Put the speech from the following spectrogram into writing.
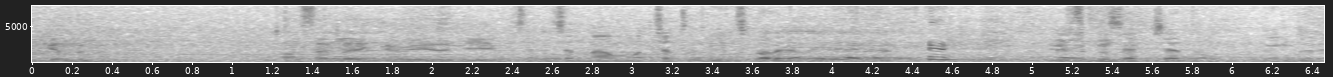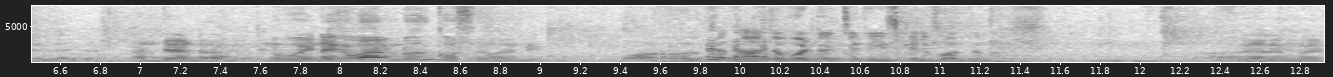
ఇంకెందుకు? అవసరం లేదు ఇంకా వేరే. చిన్న చిన్న ముచ్చట్లు తీర్చుకోవాలి కదా వెళ్ళాక సెట్ చేద్దాం. బెంగళూరు వెళ్ళాక. అంతే అంట నువ్వు పోయినాక వారం రోజుకి వస్తావు అండి? వారం రోజులు నాతో పాటు వచ్చి తీసుకెళ్ళిపోతాను. సరే బాయ్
